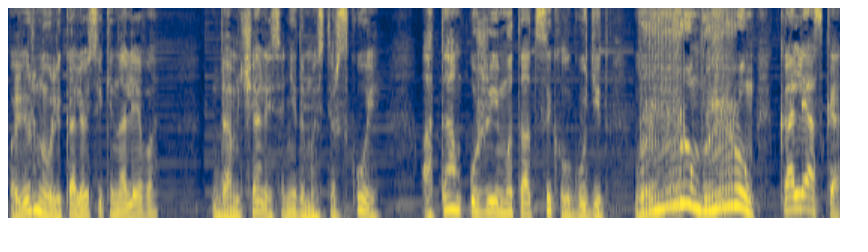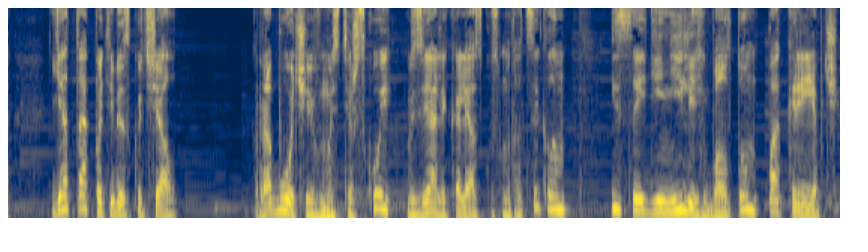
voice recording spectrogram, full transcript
Повернули колесики налево. Домчались они до мастерской – а там уже и мотоцикл гудит. Врум-врум, коляска! Я так по тебе скучал. Рабочие в мастерской взяли коляску с мотоциклом и соединили их болтом покрепче.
